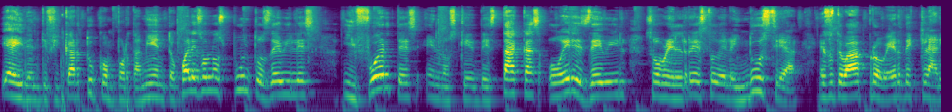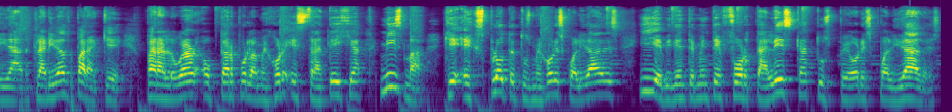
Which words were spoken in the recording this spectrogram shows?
y a identificar tu comportamiento, cuáles son los puntos débiles y fuertes en los que destacas o eres débil sobre el resto de la industria. Eso te va a proveer de claridad. ¿Claridad para qué? Para lograr optar por la mejor estrategia misma que explote tus mejores cualidades y evidentemente fortalezca tus peores cualidades.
